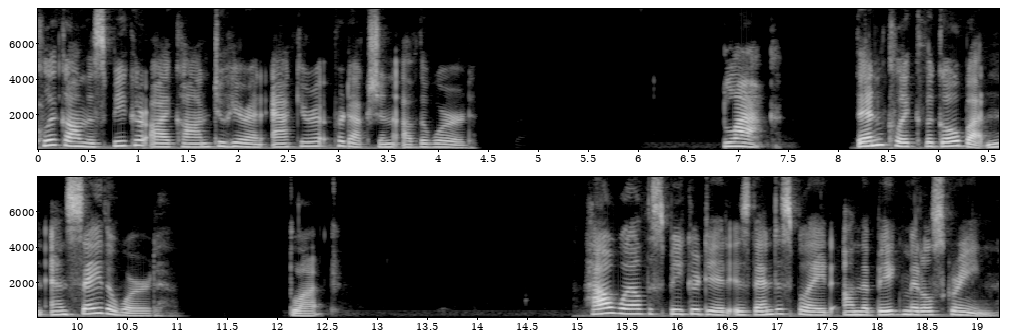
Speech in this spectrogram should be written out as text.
click on the speaker icon to hear an accurate production of the word. Black. Then click the Go button and say the word. Black. How well the speaker did is then displayed on the big middle screen.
